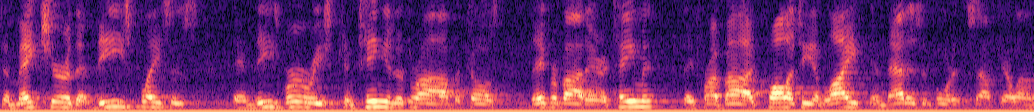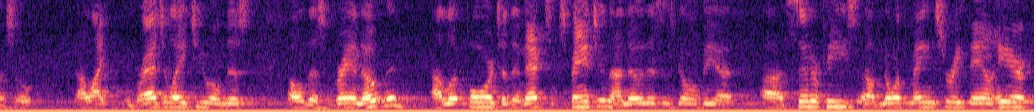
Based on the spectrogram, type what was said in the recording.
to make sure that these places and these breweries continue to thrive because they provide entertainment, they provide quality of life, and that is important to South Carolina. So I'd like to congratulate you on this on this grand opening. I look forward to the next expansion. I know this is going to be a, a centerpiece of North Main Street down here,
